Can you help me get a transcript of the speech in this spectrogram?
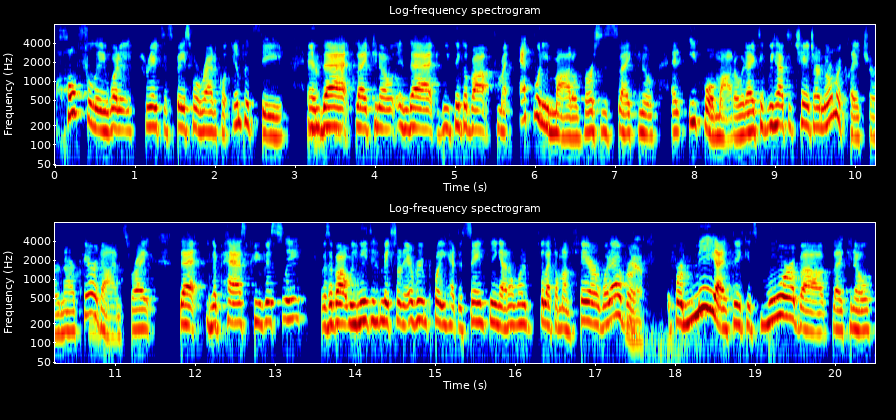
hopefully what it creates a space for radical empathy and that, like, you know, in that we think about from an equity model versus like, you know, an equal model. And I think we have to change our nomenclature and our paradigms, right? That in the past previously, it was about we need to make sure that every employee had the same thing. I don't want to feel like I'm unfair or whatever. Yeah for me, I think it's more about like, you know,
